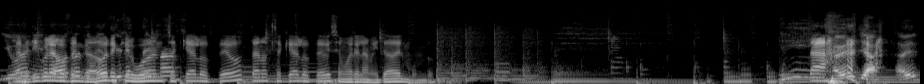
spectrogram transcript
y La bueno, película en Los Vengadores, que el weón más- chasquea los dedos, Thanos chasquea los dedos y se muere la mitad del mundo. Ah. A ver, ya, a ver.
